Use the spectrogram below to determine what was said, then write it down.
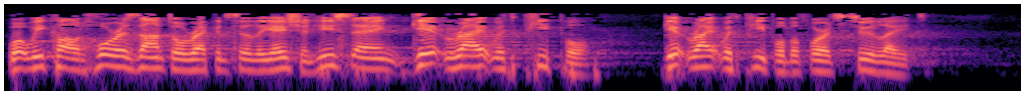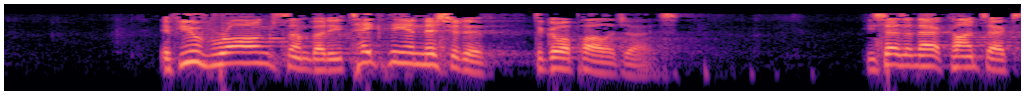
what we call horizontal reconciliation. He's saying, get right with people. Get right with people before it's too late. If you've wronged somebody, take the initiative to go apologize. He says in that context,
